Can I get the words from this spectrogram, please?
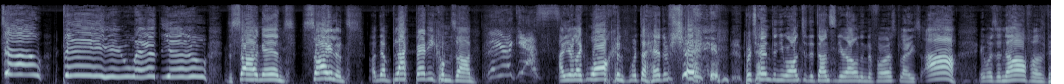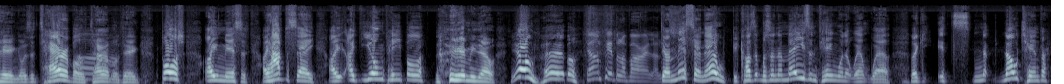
to be with you. The song ends. Silence. And then Black Betty comes on. Then you're like, yes. And you're like walking with the head of shame, pretending you wanted to dance on your own in the first place. Ah, it was an awful thing. It was a terrible, terrible thing. But I miss it. I have to say, I, I young people, hear me now, young people, Young people of Ireland. they're missing out because it was an amazing thing when it went well. Like it's n- no Tinder.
